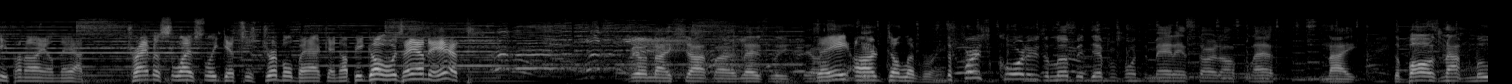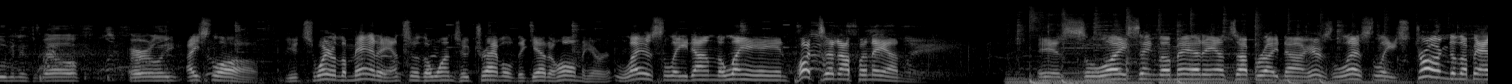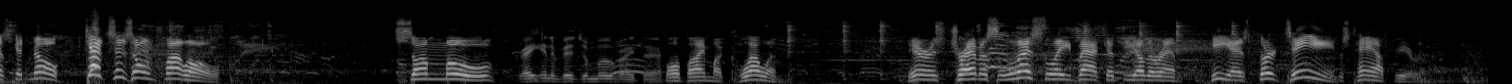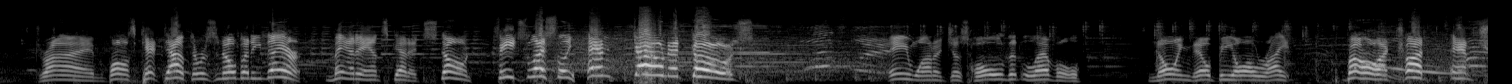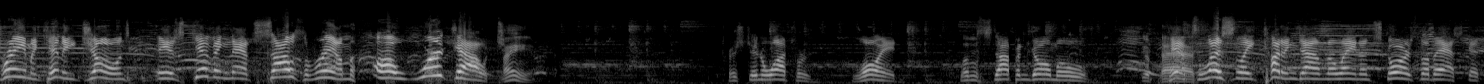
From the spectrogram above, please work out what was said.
long. We'll keep an eye on that. Travis Leslie gets his dribble back, and up he goes and hits. Real nice shot by Leslie. They are delivering. The first quarter is a little bit different from what the Mad Ants started off last night. The ball's not moving as well early. Ice love. You'd swear the Mad Ants are the ones who traveled to get home here. Leslie down the lane, puts it up and in. Is slicing the Mad Ants up right now. Here's Leslie, strong to the basket. No, gets his own follow. Some move. Great individual move right there. Ball by McClellan. Here is Travis Leslie back at the other end. He has 13. First half here. Drive. Ball's kicked out. There was nobody there. Mad Ants get it. Stone feeds Leslie, and down it goes. They want to just hold it level, knowing they'll be all right. Oh, a cut, and Trey McKinnie Jones is giving that south rim a workout. Man. Christian Watford, Lloyd, little stop and go move. Good pass. Hits Leslie cutting down the lane and scores the basket.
